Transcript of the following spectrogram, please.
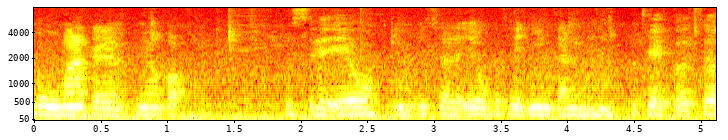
มูมาแต่เนี่ยก็อิสราเอลอืมอิสราเอลประเทศยิงกัน ประเทศเกิดเชื้อ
